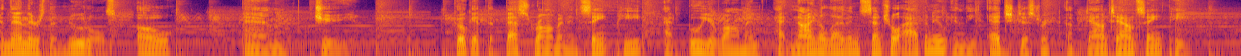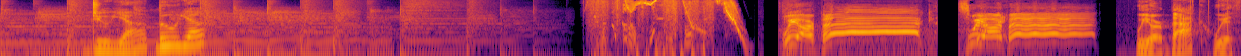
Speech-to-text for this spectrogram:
And then there's the noodles. O-M-G. Go get the best ramen in St. Pete at Booyah Ramen at 911 Central Avenue in the Edge District of downtown St. Pete. Do ya, booyah? We are back! We are back! We are back with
